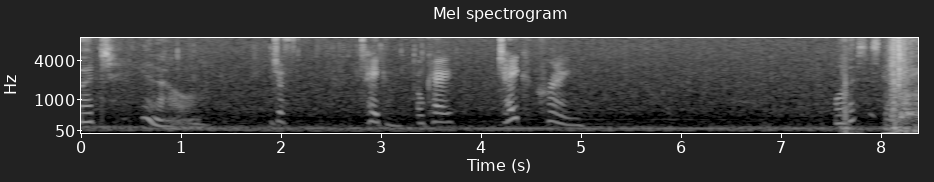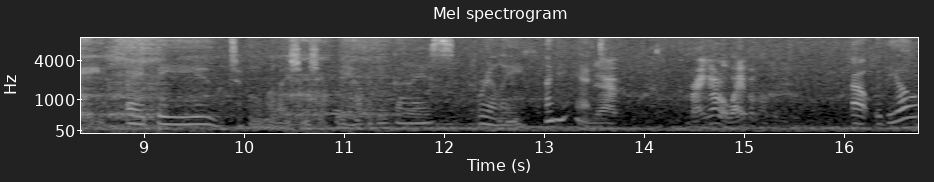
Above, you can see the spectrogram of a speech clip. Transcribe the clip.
But, you know, Just take him, okay? Take Crane. well, this is going to be a beautiful relationship we have with you guys. Really. I mean it. Yeah. Frank got away from us. Out with the old,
